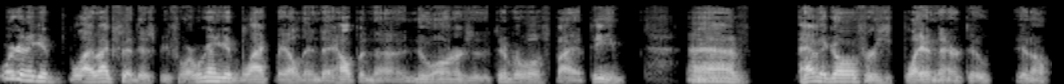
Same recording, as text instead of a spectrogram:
we're going to get, well, I've said this before, we're going to get blackmailed into helping the new owners of the Timberwolves buy a team. And have the Gophers playing there too, you know,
